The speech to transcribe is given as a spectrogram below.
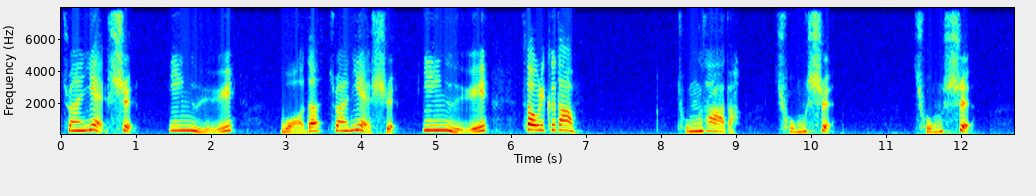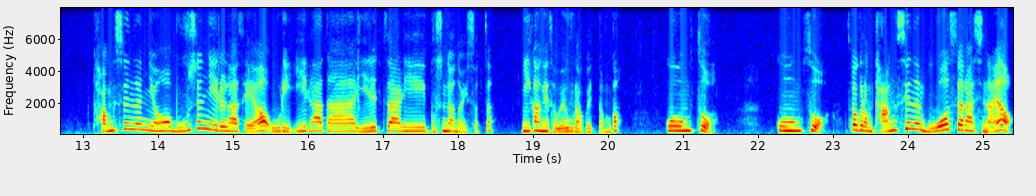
专业是英语.我的专业是 英语. 자, 우리 그 다음 종사하다. 종시. 종시. 당신은요, 무슨 일을 하세요? 우리 일하다, 일자리, 무슨 단어 있었죠? 이 강에서 외우라고 했던 거? 工作,工作. 자, 그럼 당신은 무엇을 하시나요?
